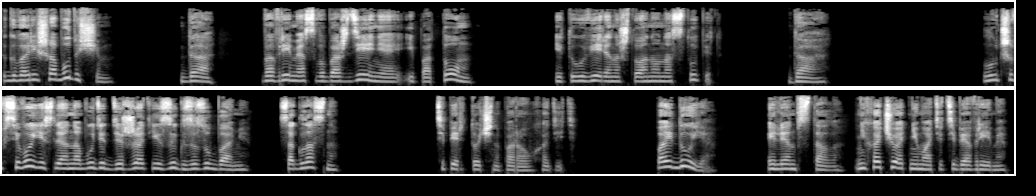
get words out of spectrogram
Ты говоришь о будущем? Да, во время освобождения и потом. И ты уверена, что оно наступит? Да. Лучше всего, если она будет держать язык за зубами. Согласна? Теперь точно пора уходить. Пойду я. Элен встала. Не хочу отнимать у тебя время.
